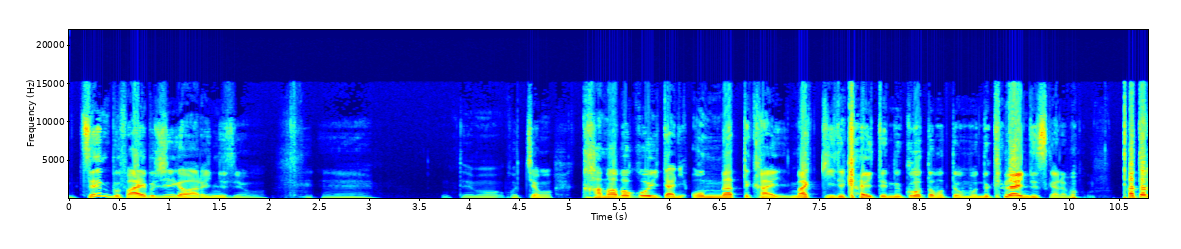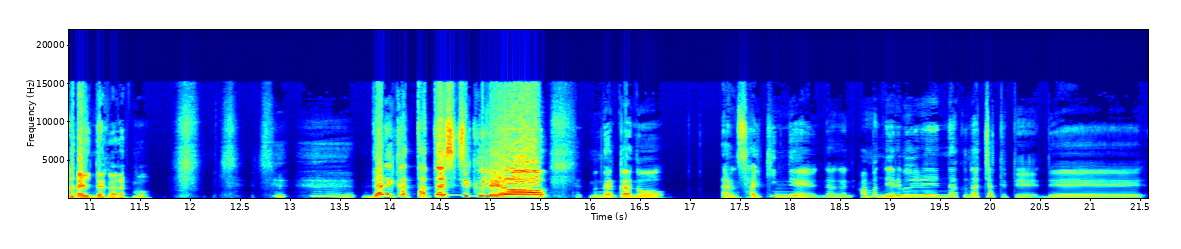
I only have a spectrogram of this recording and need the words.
ー、全部 5G が悪いんですよ。えーでも、こっちはもう、かまぼこ板に女って書い、マッキーで書いて抜こうと思ってももう抜けないんですから、もう。立たないんだから、もう。誰か立たしてくれよなんかあの、あの最近ね、なんかあんま寝れなくなっちゃってて、で、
